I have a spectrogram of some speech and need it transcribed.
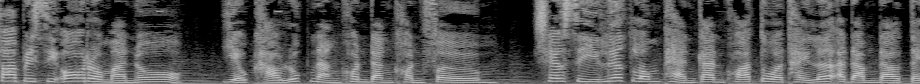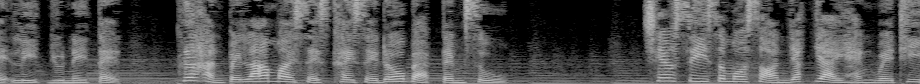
ฟาบริซิโอ โรมาโน เหยี่ยวข่าวลูกหนังคนดังคอนเฟิร์ม เชลซีเลือกล้มแผนการคว้าตัวไทเลอร์อดัมดาวเตะลีดยูไนเต็ด เพื่อหันไปล่ามอยเซสไคเซโดแบบเต็มสูบ เชลซีสโมสรยักษ์ใหญ่แห่งเวที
